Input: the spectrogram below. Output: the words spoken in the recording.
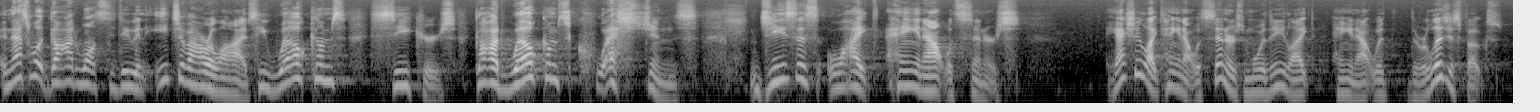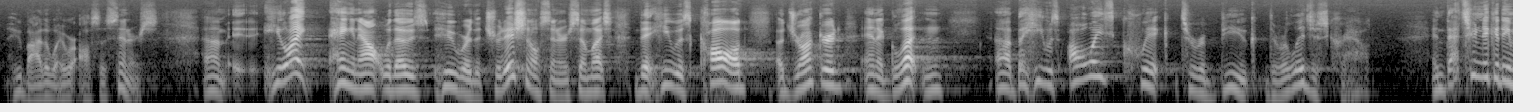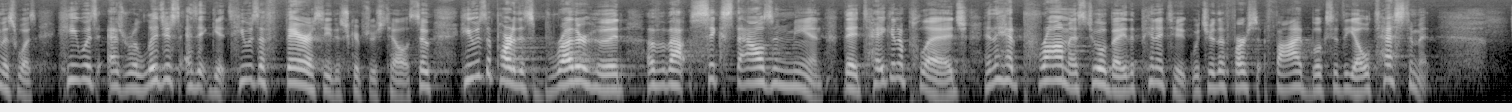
And that's what God wants to do in each of our lives. He welcomes seekers, God welcomes questions. Jesus liked hanging out with sinners. He actually liked hanging out with sinners more than he liked hanging out with the religious folks who, by the way, were also sinners. Um, he liked hanging out with those who were the traditional sinners so much that he was called a drunkard and a glutton, uh, but he was always quick to rebuke the religious crowd. And that's who Nicodemus was. He was as religious as it gets. He was a Pharisee, the scriptures tell us. So he was a part of this brotherhood of about 6,000 men. They had taken a pledge and they had promised to obey the Pentateuch, which are the first five books of the Old Testament.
